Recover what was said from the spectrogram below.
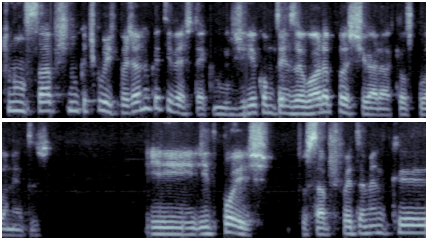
tu não sabes, nunca descobriste, pois já nunca tiveste tecnologia como tens agora para chegar àqueles planetas. E, e depois, tu sabes perfeitamente que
